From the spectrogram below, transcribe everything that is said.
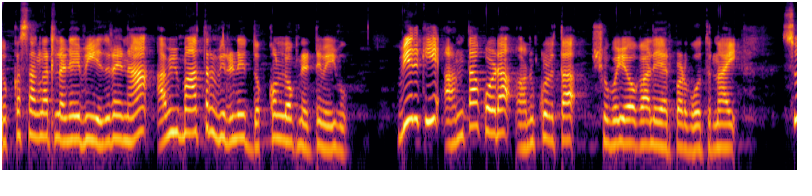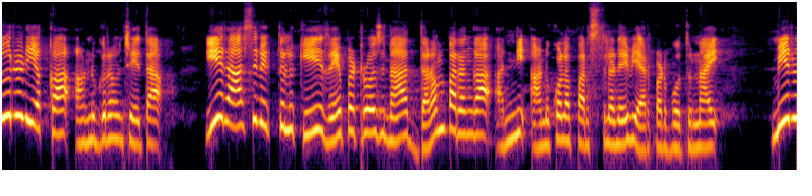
దుఃఖ సంఘటనలు అనేవి ఎదురైనా అవి మాత్రం వీరిని దుఃఖంలోకి నెట్టివేయవు. వీరికి అంతా కూడా అనుకూలత శుభయోగాలు ఏర్పడబోతున్నాయి. సూర్యుడి యొక్క అనుగ్రహం చేత ఈ రాశి వ్యక్తులకి రేపటి రోజున ధనం పరంగా అన్ని అనుకూల పరిస్థితులు అనేవి ఏర్పడబోతున్నాయి. మీరు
